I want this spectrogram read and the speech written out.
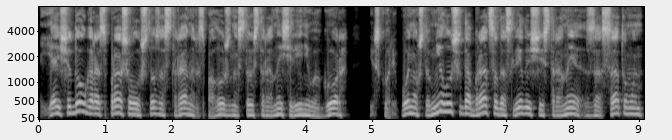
Я еще долго расспрашивал, что за страны расположены с той стороны Сиреневых гор, и вскоре понял, что мне лучше добраться до следующей страны за Сатумом,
